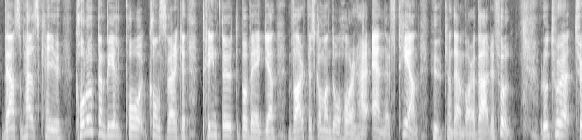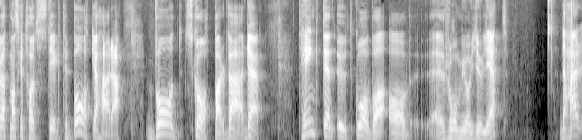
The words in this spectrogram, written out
Vem som helst kan ju kolla upp en bild på konstverket, printa ut det på väggen. Varför ska man då ha den här NFTn? Hur kan den vara värdefull? Och då tror jag, tror jag att man ska ta ett steg tillbaka här. Vad skapar värde? Tänk dig en utgåva av eh, Romeo och Juliet. Det här,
